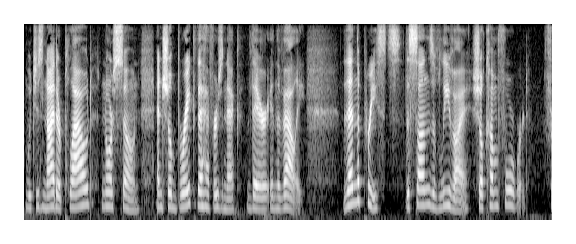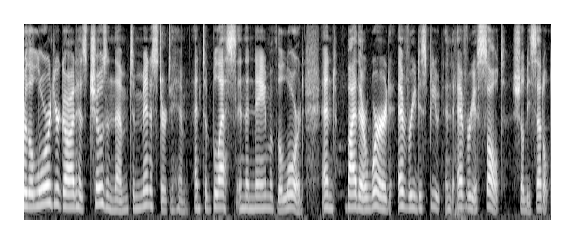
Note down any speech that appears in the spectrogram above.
which is neither plowed nor sown, and shall break the heifer's neck there in the valley. Then the priests, the sons of Levi, shall come forward for the Lord your God has chosen them to minister to him, and to bless in the name of the Lord, and by their word every dispute and every assault shall be settled.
